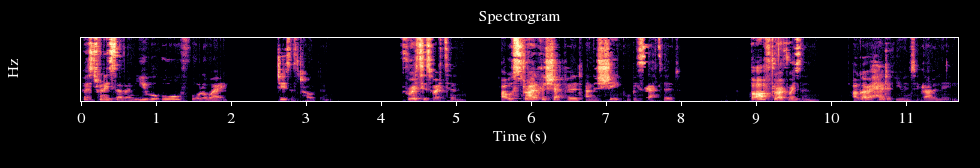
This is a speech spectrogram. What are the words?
Verse 27 You will all fall away, Jesus told them. For it is written, I will strike the shepherd, and the sheep will be scattered. But after I've risen, I'll go ahead of you into Galilee.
